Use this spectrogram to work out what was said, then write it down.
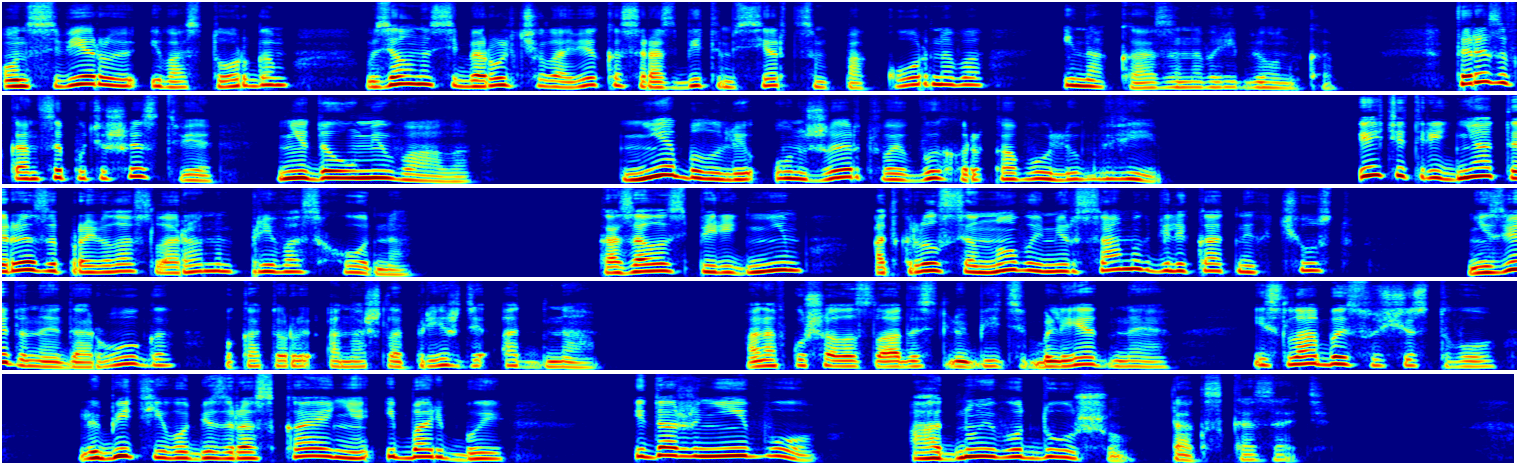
он с верою и восторгом взял на себя роль человека с разбитым сердцем покорного и наказанного ребенка. Тереза в конце путешествия недоумевала, не был ли он жертвой в их роковой любви. Эти три дня Тереза провела с Лораном превосходно. Казалось, перед ним открылся новый мир самых деликатных чувств, неизведанная дорога, по которой она шла прежде одна. Она вкушала сладость любить бледное — и слабое существо, любить его без раскаяния и борьбы, и даже не его, а одну его душу, так сказать.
